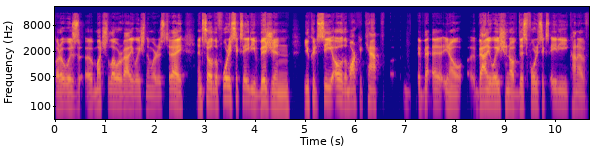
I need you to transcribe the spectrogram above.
but it was a much lower valuation than where it is today. And so the 4680 vision, you could see, oh, the market cap, uh, you know, valuation of this 4680 kind of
